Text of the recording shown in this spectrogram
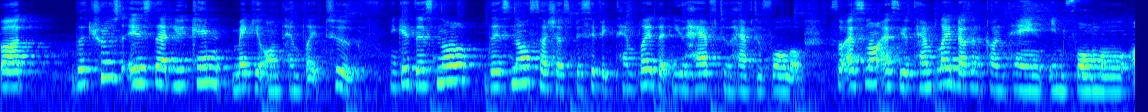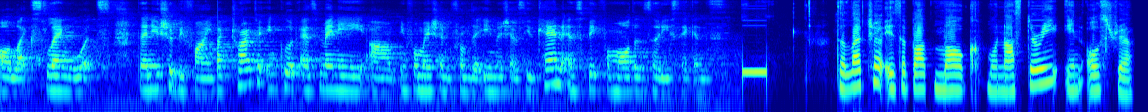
But the truth is that you can make your own template too. Okay there's no there's no such a specific template that you have to have to follow. So as long as your template doesn't contain informal or like slang words then you should be fine. Like try to include as many um, information from the image as you can and speak for more than 30 seconds the lecture is about Mook Monastery in Austria.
